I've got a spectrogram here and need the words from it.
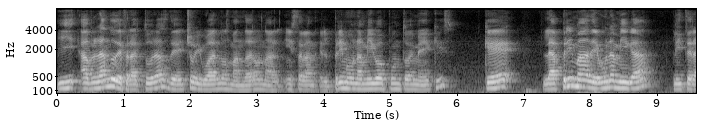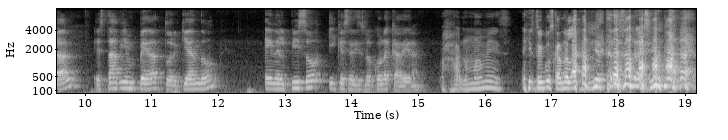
Y hablando de fracturas, de hecho igual nos mandaron al Instagram el primo un amigo.mx que la prima de una amiga, literal, está bien peda tuerqueando en el piso y que se dislocó la cadera. Ajá, no mames. Estoy buscándola.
